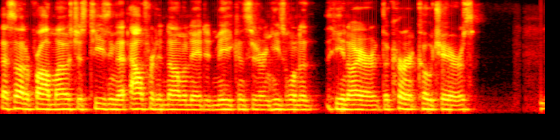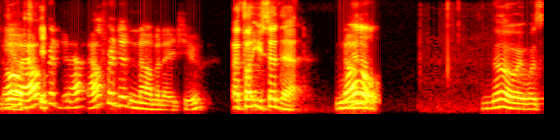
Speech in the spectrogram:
that's not a problem. I was just teasing that Alfred had nominated me considering he's one of, he and I are the current co-chairs. No, Yes, it- Alfred, Alfred didn't nominate you. I thought you said that. No, No, it was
